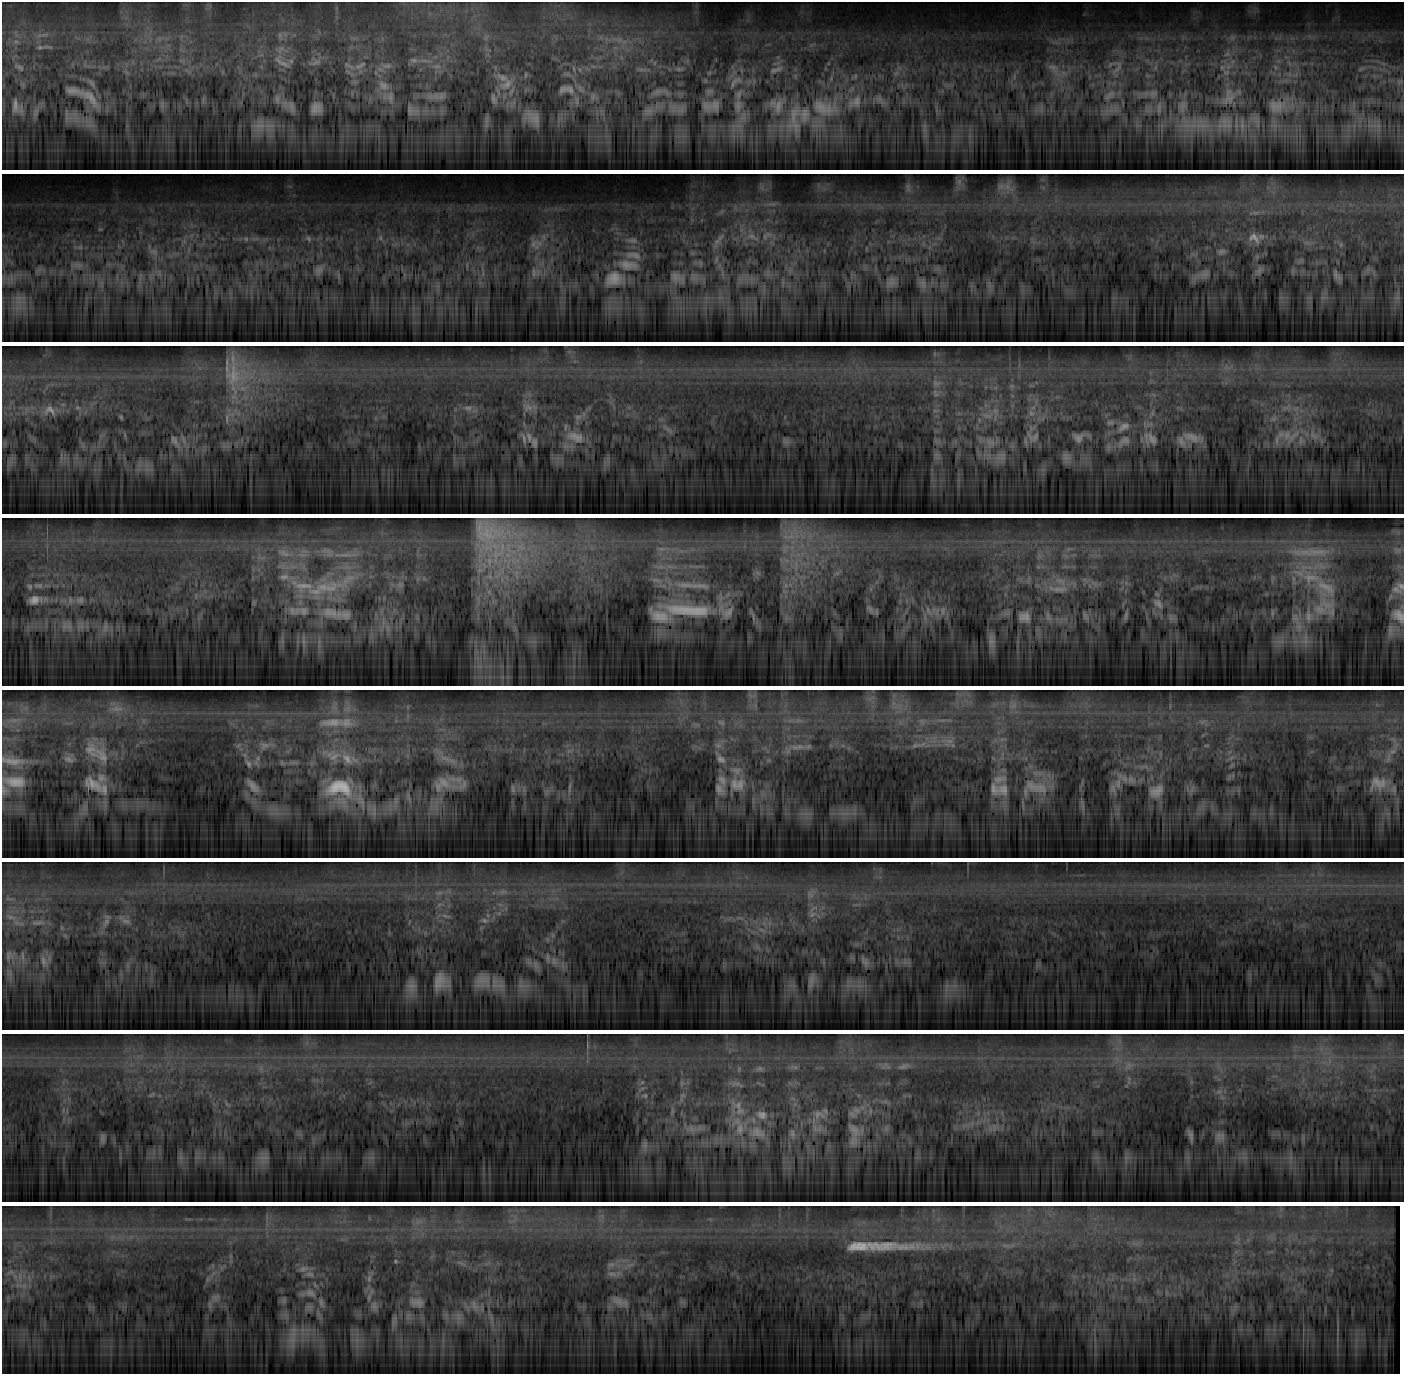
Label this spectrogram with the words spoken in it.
at the people. She had a good time out there. She always does. Yeah, that's like Miss Brinsley. That's like Miss Brinsley. She's around. Yeah, they like the distance. Brinsley likes the distance too. Oh, plus you did a you did a finger and a weave pole. She has a lot of energy. For a tiny little dog like that, she's fast. Yeah, right. right. Uh, I'll take her to take my bulldog. That's a lot of Yeah. well, you haven't even, you don't even know. No. she's got all sorts of issues. She's special. Believe it or not, this one's special. I get it. I get it. You did pretty good. You're getting closer. I'm pretty sure she did her weave poles and her teeter on the first shot. I, I, I walked up on part of it. But she put everything that she went around with. Right. I know. She, I she think likes she his did. Right.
